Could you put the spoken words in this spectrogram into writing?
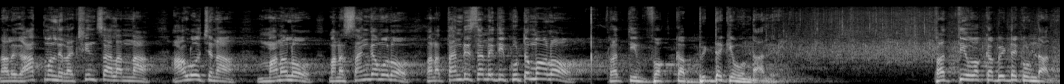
నాలుగు ఆత్మల్ని రక్షించాలన్న ఆలోచన మనలో మన సంఘములో మన తండ్రి సన్నిధి కుటుంబంలో ప్రతి ఒక్క బిడ్డకి ఉండాలి. ప్రతి ఒక్క బిడ్డకి ఉండాలి.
